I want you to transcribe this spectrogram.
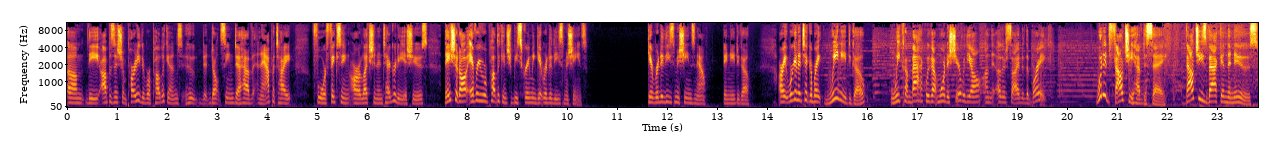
um, the opposition party, the Republicans, who d- don't seem to have an appetite for fixing our election integrity issues, they should all every Republican should be screaming, "Get rid of these machines." Get rid of these machines now. They need to go. All right, we're going to take a break. We need to go. When we come back, we got more to share with y'all on the other side of the break. What did Fauci have to say? Fauci's back in the news.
